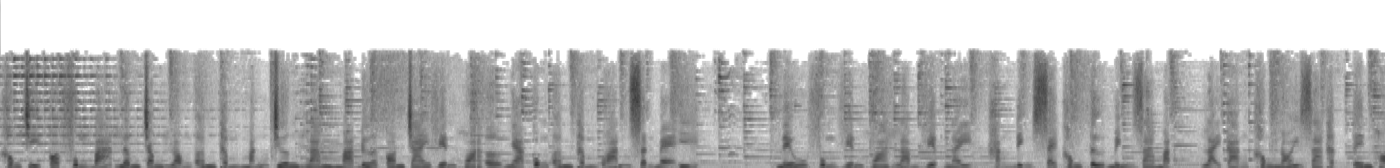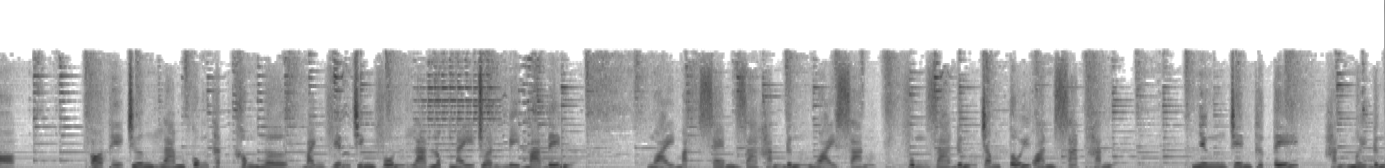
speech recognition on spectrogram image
Không chỉ có Phùng Bá Lâm trong lòng âm thầm mắng Trương Lam mà đứa con trai Viễn Hoa ở nhà cũng âm thầm oán giận mẹ y. Nếu Phùng Viễn Hoa làm việc này khẳng định sẽ không tự mình ra mặt, lại càng không nói ra thật tên họ. Có thể Trương Lam cũng thật không ngờ Bành Viễn Trinh vốn là lúc này chuẩn bị mà đến. Ngoài mặt xem ra hắn đứng ngoài sáng, Phùng ra đứng trong tối quan sát hắn. Nhưng trên thực tế, hắn mới đứng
